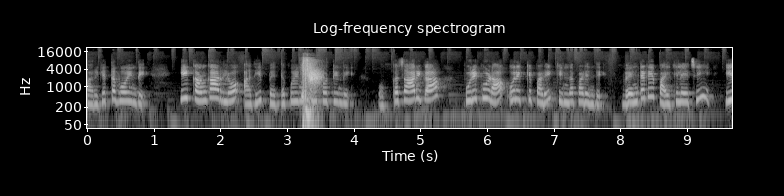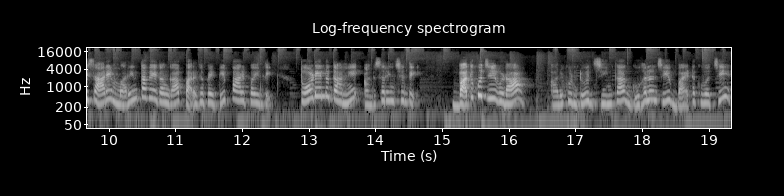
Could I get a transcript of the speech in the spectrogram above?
పరిగెత్తబోయింది. ఈ కంగారులో అది పెద్ద పులిని కొట్టింది ఒక్కసారిగా పులి కూడా ఉరిక్కిపడి కింద పడింది. వెంటనే పైకి లేచి ఈసారి మరింత వేగంగా పరుగుపెట్టి పారిపోయింది. తోడేళ్ళు దాన్ని అనుసరించింది. బతుకు జీవుడా అనుకుంటూ జింక గుహ నుంచి బయటకు వచ్చి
